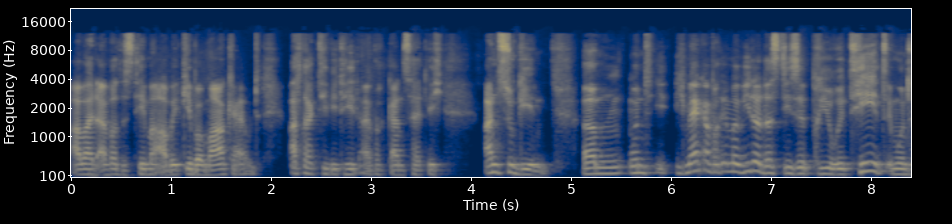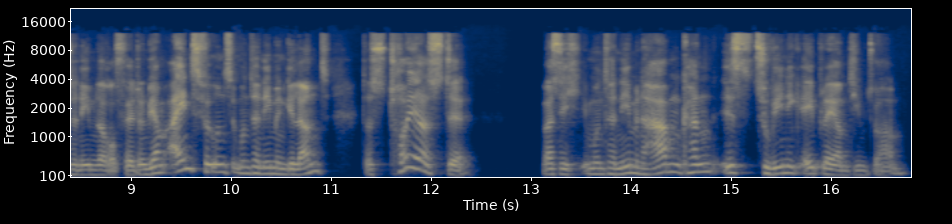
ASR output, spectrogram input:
aber halt einfach das Thema Arbeitgebermarke und Attraktivität einfach ganz ganzheitlich anzugehen. Ähm, und ich merke einfach immer wieder, dass diese Priorität im Unternehmen darauf fällt. Und wir haben eins für uns im Unternehmen gelernt, das teuerste, was ich im Unternehmen haben kann, ist zu wenig A-Player im Team zu haben.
